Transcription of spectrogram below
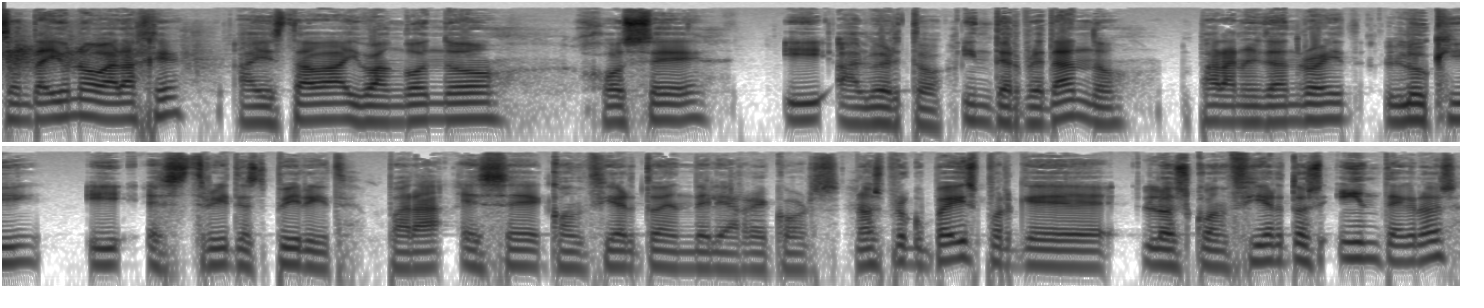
...61 Garaje, ahí estaba Iván Gondo, José y Alberto, interpretando Paranoid Android, Lucky y Street Spirit para ese concierto en Delia Records. No os preocupéis porque los conciertos íntegros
